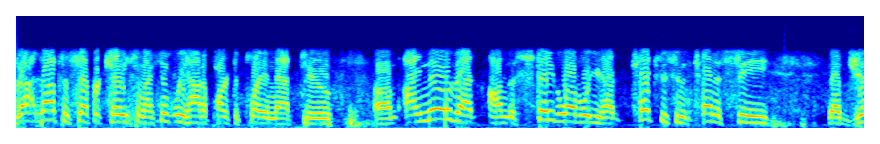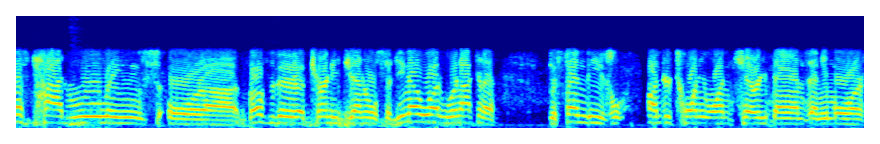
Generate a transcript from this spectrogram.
that, that's a separate case, and I think we had a part to play in that too. Um, I know that on the state level, you had Texas and Tennessee that just had rulings, or uh, both of their attorney generals said, "You know what? We're not going to defend these under 21 carry bans anymore.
